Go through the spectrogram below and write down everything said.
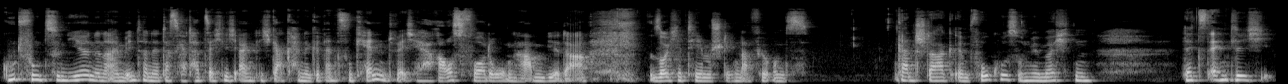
gut funktionieren in einem Internet, das ja tatsächlich eigentlich gar keine Grenzen kennt. Welche Herausforderungen haben wir da? Solche Themen stehen da für uns ganz stark im Fokus und wir möchten letztendlich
